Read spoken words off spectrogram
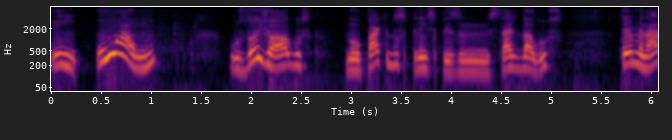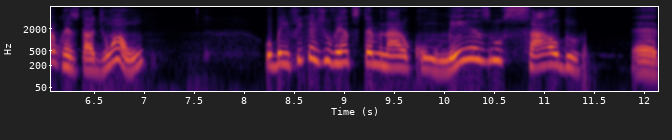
em 1 a 1. Os dois jogos no Parque dos Príncipes, no Estádio da Luz, terminaram com o resultado de 1 a 1. O Benfica e a Juventus terminaram com o mesmo saldo, é,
